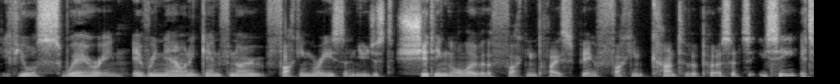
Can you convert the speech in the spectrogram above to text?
if you're swearing every now and again for no fucking reason, you're just shitting all over the fucking place, being a fucking cunt of a person. So you see, it's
